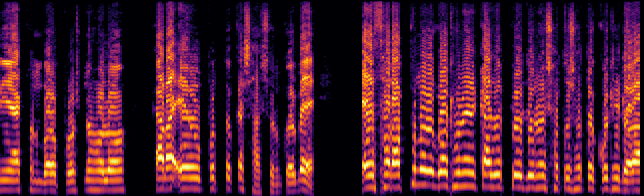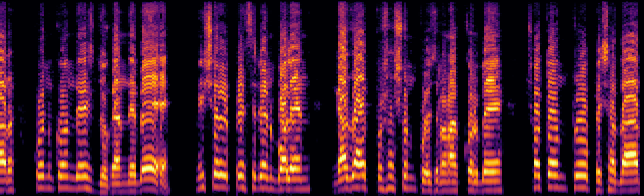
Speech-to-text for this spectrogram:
নিয়ে এখন বড় প্রশ্ন হলো, কারা এই উপত্যকা শাসন করবে? এছাড়া পুনর্গঠনের কাজে প্রয়োজনীয় শত শত কোটি ডলার কোন কোন দেশ যোগান দেবে? মিশরের প্রেসিডেন্ট বলেন, গাজায় প্রশাসন পরিচালনা করবে স্বতন্ত্র পেশাদার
